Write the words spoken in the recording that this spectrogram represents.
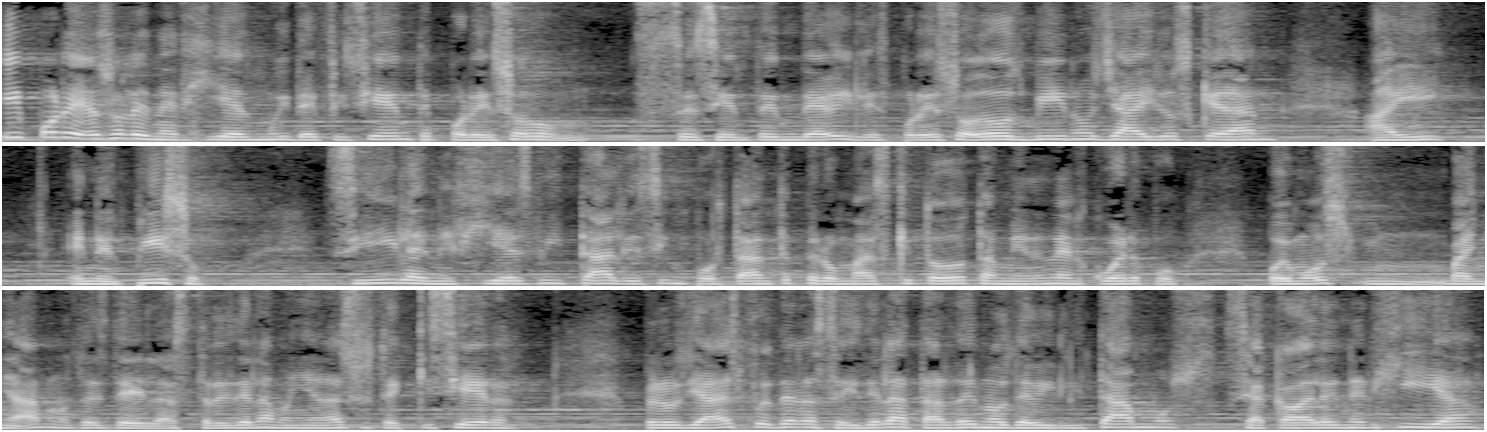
Y por eso la energía es muy deficiente, por eso se sienten débiles, por eso dos vinos ya ellos quedan ahí en el piso. Sí, la energía es vital, es importante, pero más que todo también en el cuerpo. Podemos mm, bañarnos desde las 3 de la mañana si usted quisiera, pero ya después de las 6 de la tarde nos debilitamos, se acaba la energía,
